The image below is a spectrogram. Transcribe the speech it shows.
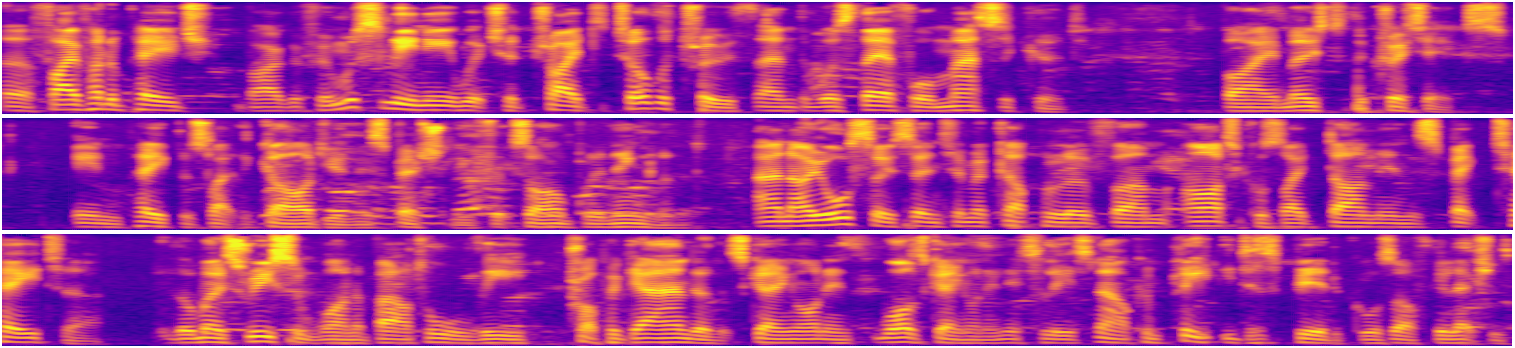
a 500 page biography of Mussolini, which had tried to tell the truth and was therefore massacred by most of the critics in papers like The Guardian, especially, for example, in England. And I also sent him a couple of um, articles I'd done in The Spectator. The most recent one about all the propaganda that's going on in was going on in Italy. It's now completely disappeared, of course, after the elections,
